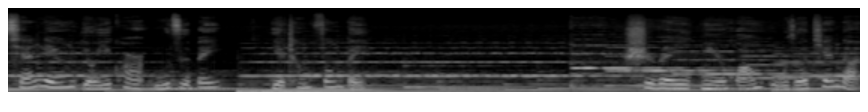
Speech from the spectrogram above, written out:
乾陵有一块无字碑，也称丰碑。是为女皇武则天的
